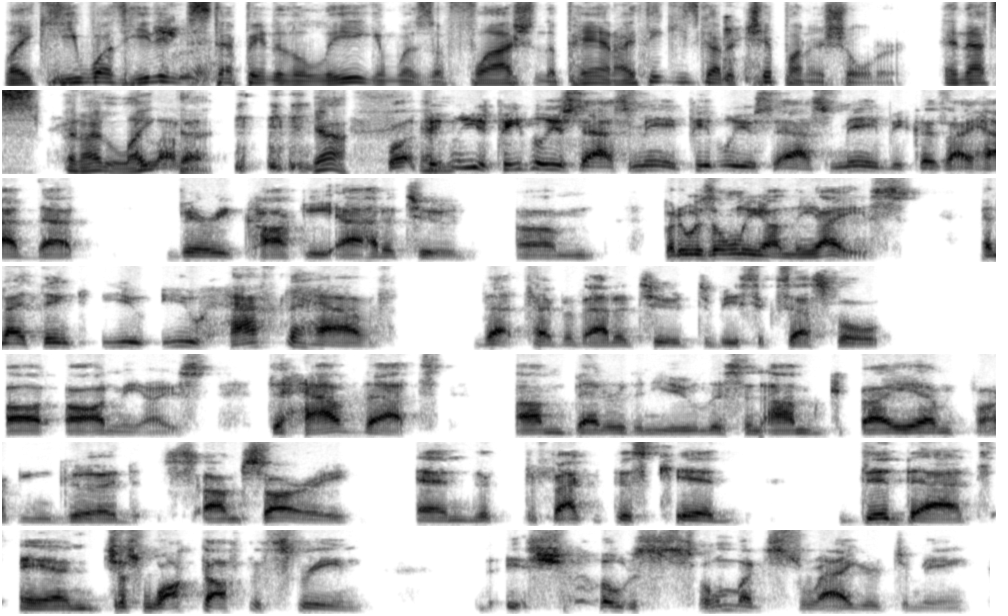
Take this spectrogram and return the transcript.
Like he was, he didn't step into the league and was a flash in the pan. I think he's got a chip on his shoulder, and that's and I like love that. Yeah. Well, And- people used people used to ask me. People used to ask me because I had that very cocky attitude, um, but it was only on the ice. And I think you you have to have that type of attitude to be successful uh, on the ice. To have that, I'm better than you. Listen, I'm I am fucking good. I'm sorry. And the, the fact that this kid did that and just walked off the screen, it shows so much swagger to me.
